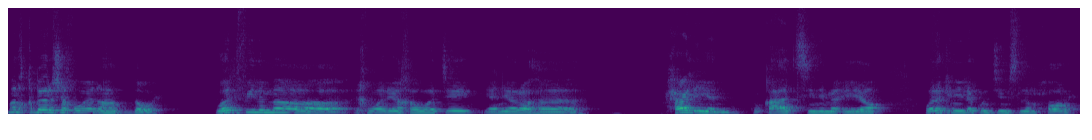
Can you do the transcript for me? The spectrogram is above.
ما نقبلش أخويا هاد الدور. وهذا الفيلم إخواني أخواتي يعني راه حاليا في القاعات السينمائية ولكن إلا كنتي مسلم حر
